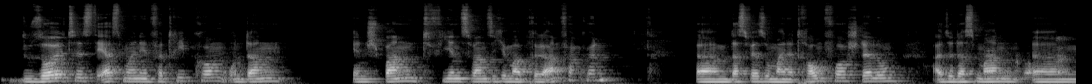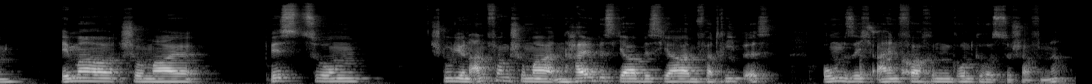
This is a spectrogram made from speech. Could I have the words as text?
Du solltest erstmal in den Vertrieb kommen und dann entspannt 24 im April anfangen können. Ähm, das wäre so meine Traumvorstellung. Also, dass man ähm, immer schon mal bis zum Studienanfang schon mal ein halbes Jahr bis Jahr im Vertrieb ist, um sich einfach ein Grundgerüst zu schaffen. Ne?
